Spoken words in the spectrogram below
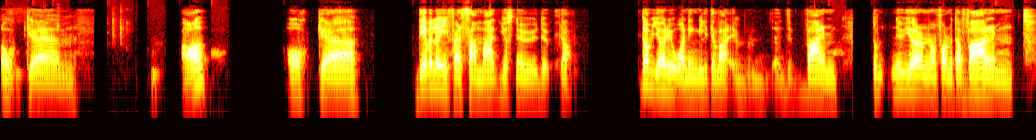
och ehm, ja. Och eh, det är väl ungefär samma just nu. du- Ja. De gör i ordning lite var, varmt. De, nu gör de någon form av varmt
